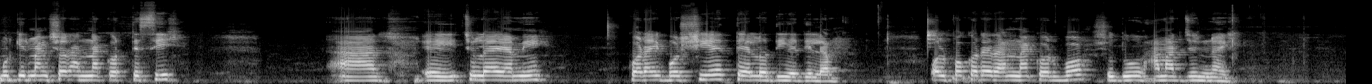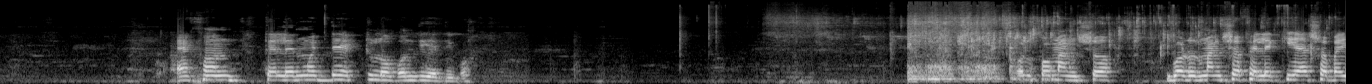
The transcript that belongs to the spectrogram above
মুরগির মাংস রান্না করতেছি। আর এই চুলায় আমি কড়াই বসিয়ে তেলও দিয়ে দিলাম। অল্প করে রান্না করব শুধু আমার জন্যই। এখন তেলের মধ্যে একটু লবণ দিয়ে দিব। অল্প মাংস, গরুর মাংস ফেলে কি আর সবাই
